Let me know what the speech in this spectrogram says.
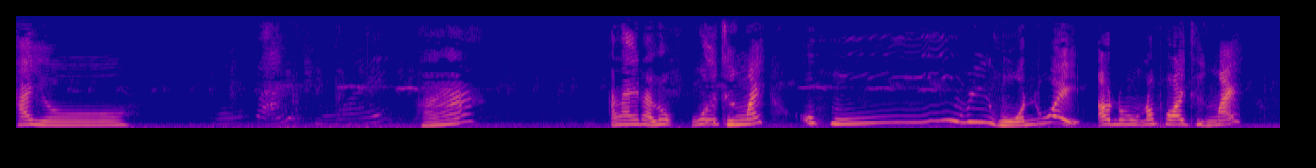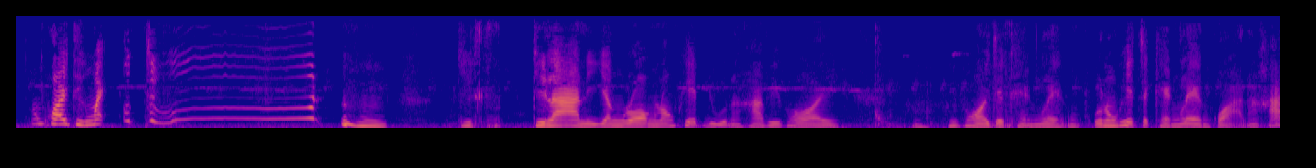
ฮายโยฝันถึงไหมฮะอะไรนะลูกอุ๊ยถึงไหมโอ้โหวิ่งโหนด้วย เอาน้องน้องพลอยถึงไหมน้องพลอยถึงไหมอุ๊ยจืดอื้อหือ กีกีฬานี่ยังรองน้องเพชรอยู่นะคะ พี่พลอยพี่พลอยจะแข็งแรงน้องเพชรจะแข็งแรงกว่านะคะ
